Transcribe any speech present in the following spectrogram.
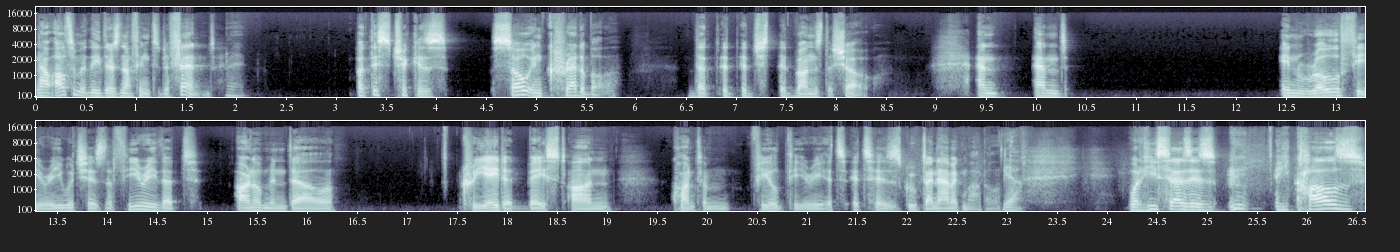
now ultimately there's nothing to defend Right. but this trick is so incredible that it, it just it runs the show and and in role theory which is the theory that arnold mindell created based on quantum field theory it's it's his group dynamic model Yeah. what he says is he calls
